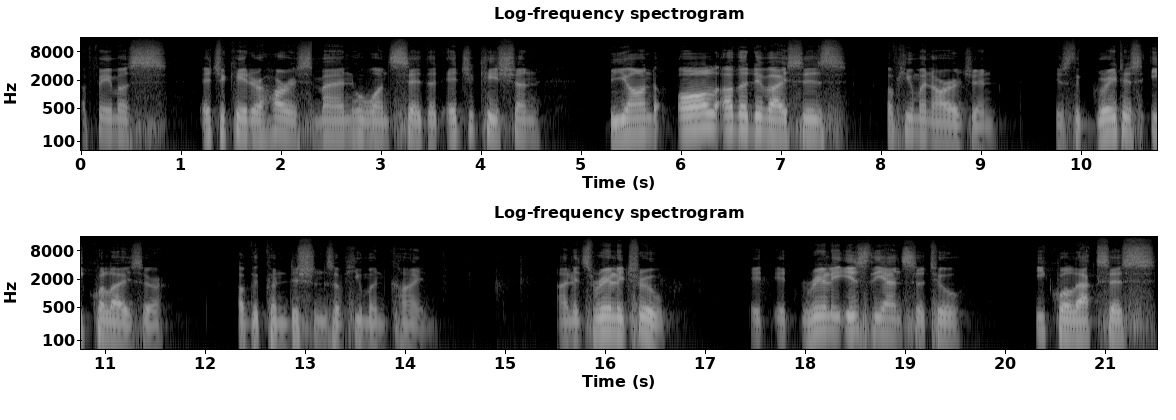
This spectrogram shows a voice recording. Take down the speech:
a famous educator Horace Mann, who once said that education, beyond all other devices of human origin, is the greatest equalizer of the conditions of humankind. And it's really true. It, it really is the answer to equal access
